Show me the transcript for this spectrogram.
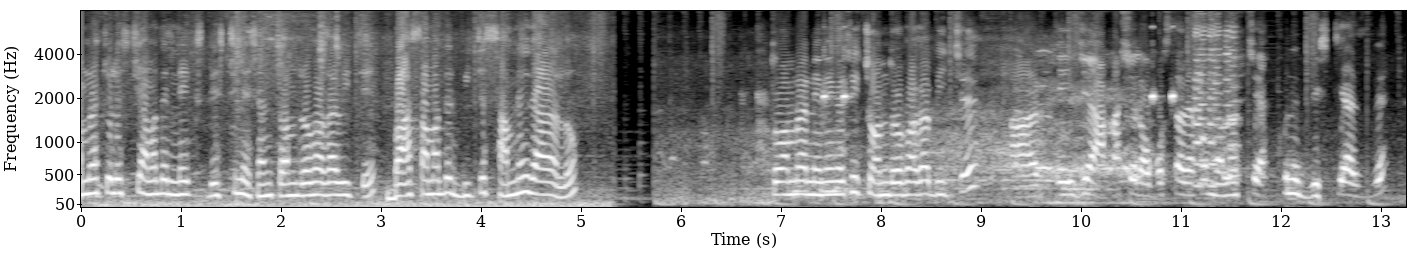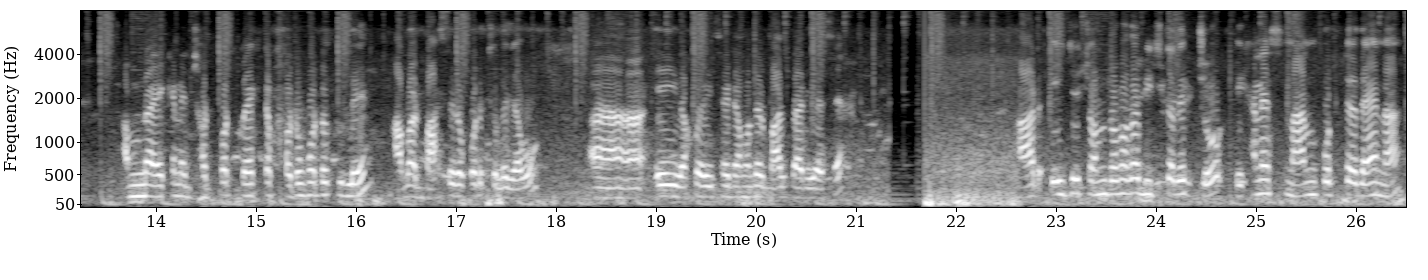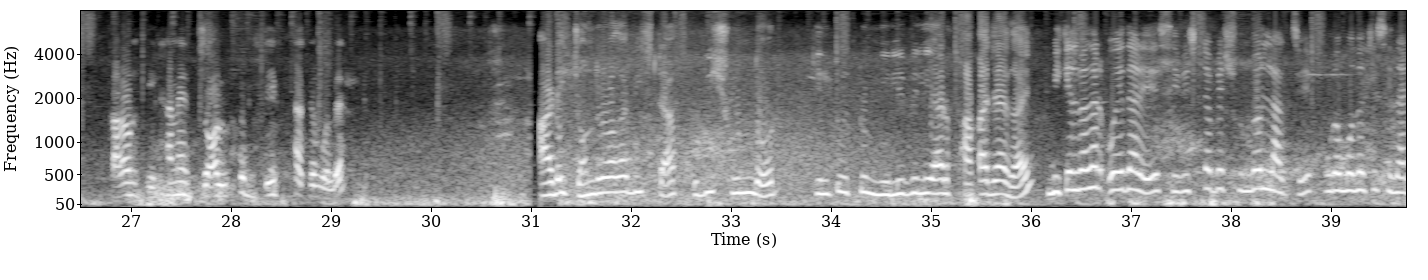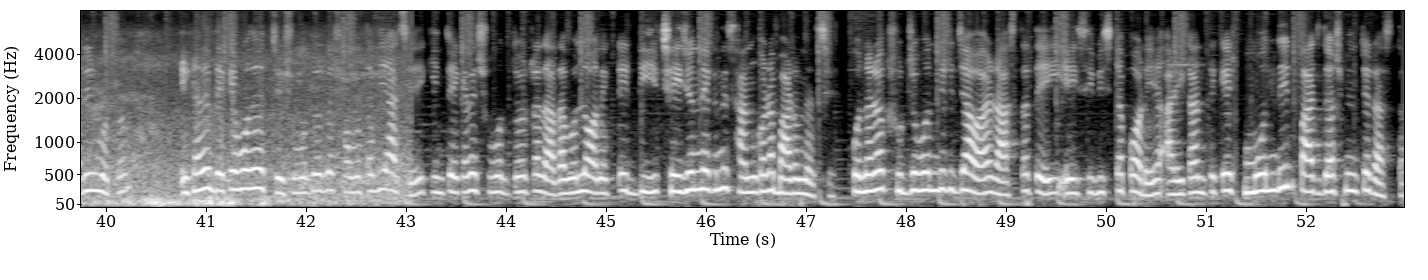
আমরা চলে এসেছি আমাদের নেক্সট ডেস্টিনেশন চন্দ্রভাগা বিচে বাস আমাদের বিচের সামনেই দাঁড়াল। তো আমরা নেমে গেছি চন্দ্রভাগা বিচে আর এই যে আকাশের অবস্থা দেখো, মনে হচ্ছে এক্ষুনি বৃষ্টি আসবে। আমরা এখানে ঝটপট কয়েকটা ফটো ফটো তুলে আবার বাসের ওপরে চলে যাব। এই দেখো, এই সাইডে আমাদের বাস দাঁড়িয়ে আছে। আর এই যে চন্দ্রভাগা বিচটা দেখছ, এখানে স্নান করতে দেয় না, কারণ এখানে জল খুব ডিপ থাকে বলে। আর এই চন্দ্রভাগা বিচটা খুবই সুন্দর, কিন্তু একটু নিলিবিলি আর ফাঁকা জায়গায়। বিকেলবেলার ওয়েদারে সি বিচটা বেশ সুন্দর লাগছে, পুরো মনে হচ্ছে সিনারির মতন। এখানে দেখে মনে হচ্ছে সমুদ্রটা সমতলই আছে, কিন্তু এখানে সমুদ্রটা দাদা বলল অনেকটাই ডিপ সেই জন্য এখানে স্নান করা বারণ আছে। কোনারক সূর্য মন্দির যাওয়ার রাস্তাতেই এই সি বিচটা পড়ে, আর এখান থেকে মন্দির পাঁচ দশ মিনিটের রাস্তা।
